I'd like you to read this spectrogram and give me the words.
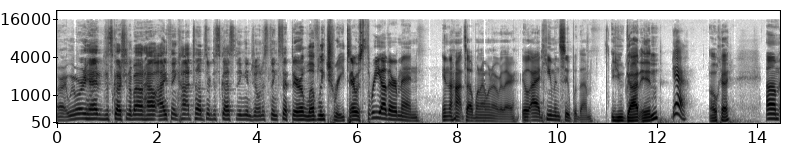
All right. We already had a discussion about how I think hot tubs are disgusting, and Jonas thinks that they're a lovely treat. There was three other men in the hot tub when I went over there. I had human soup with them. You got in? Yeah. Okay. Um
